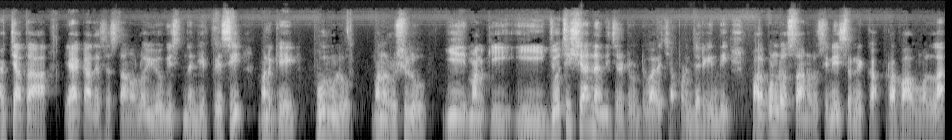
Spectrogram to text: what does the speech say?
అత్యత ఏకాదశి స్థానంలో యోగిస్తుందని చెప్పేసి మనకి పూర్వులు మన ఋషులు ఈ మనకి ఈ జ్యోతిష్యాన్ని అందించినటువంటి వారే చెప్పడం జరిగింది. పదకొండవ స్థానంలో శనీశ్వరుని యొక్క ప్రభావం వల్ల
